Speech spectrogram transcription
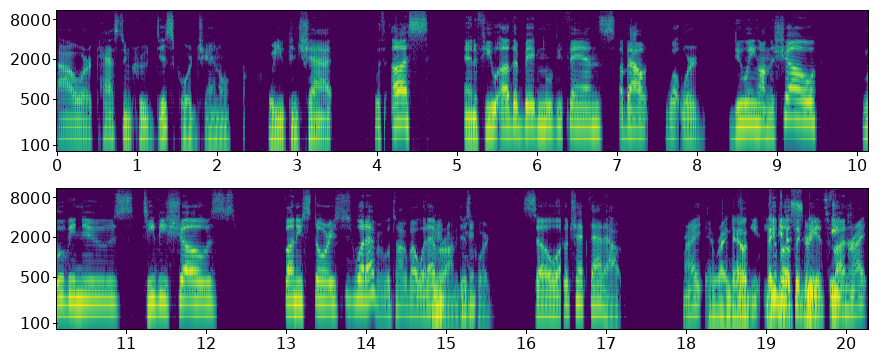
our cast and crew Discord channel where you can chat with us and a few other big movie fans about what we're doing on the show, movie news, TV shows, funny stories, just whatever. We'll talk about whatever on mhm. Discord. So uh, go check that out. Right? Yeah, right now you you both agree it's fun, right?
